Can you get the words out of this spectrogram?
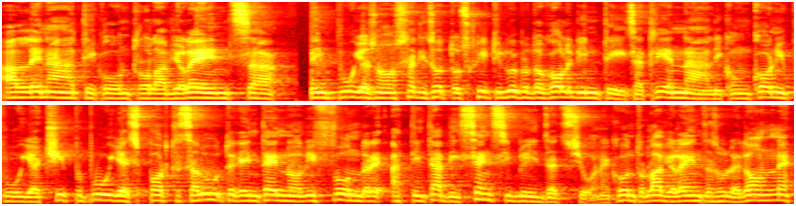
Allenati contro la violenza. In Puglia sono stati sottoscritti due protocolli d'intesa triennali con Coni Puglia, CIP Puglia e Sport Salute che intendono diffondere attività di sensibilizzazione contro la violenza sulle donne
